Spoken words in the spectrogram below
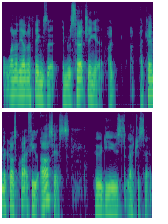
one of the other things that in researching it, I, I came across quite a few artists who'd used Letraset.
